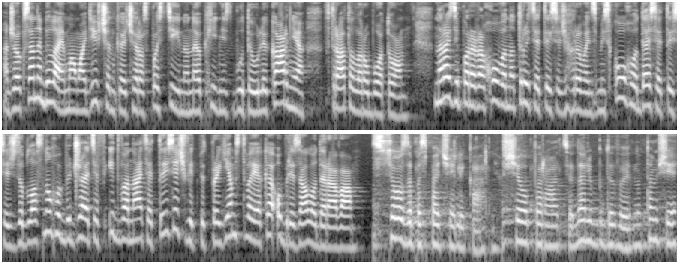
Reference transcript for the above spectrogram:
Адже Оксана Білай, мама дівчинки, через постійну необхідність бути у лікарні, втратила роботу. Наразі перераховано 30 тисяч гривень з міського, 10 тисяч з обласного бюджетів і 12 тисяч від підприємства, яке обрізало дерева. Все забезпечує лікарня. Ще операція, далі буде видно. Там ще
